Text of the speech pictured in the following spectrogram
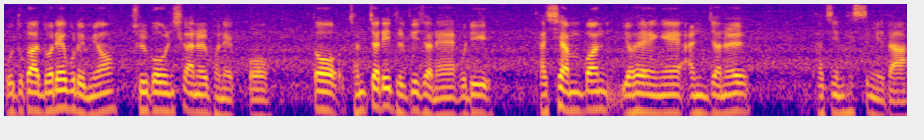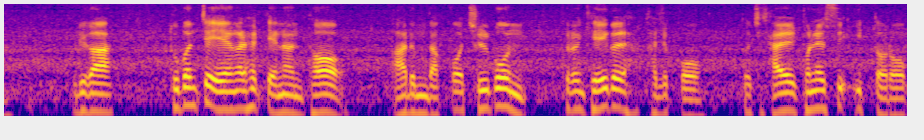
모두가 노래 부르며 즐거운 시간을 보냈고 또 잠자리 들기 전에 우리 다시 한번 여행의 안전을 다짐했습니다. 우리가 두 번째 여행을 할 때는 더 아름답고 즐거운 그런 계획을 가지고 또 잘 보낼 수 있도록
